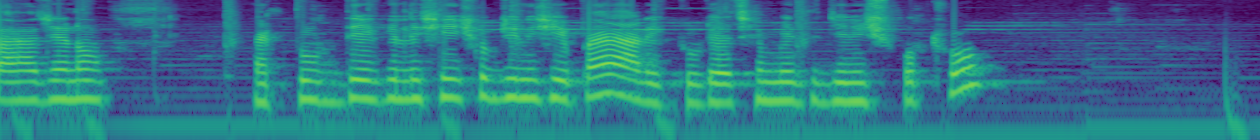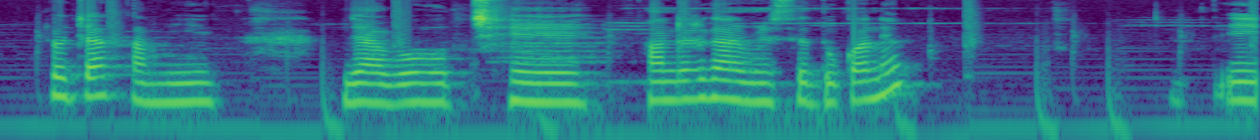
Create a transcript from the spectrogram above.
তারা যেন এক রুট দিয়ে গেলে সেই সব জিনিসই পায়, আর এক রুটে আছে মেয়েদের জিনিসপত্র। তো যাক, আমি যাব হচ্ছে আন্ডার গার্মেন্টসের দোকানে। এই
